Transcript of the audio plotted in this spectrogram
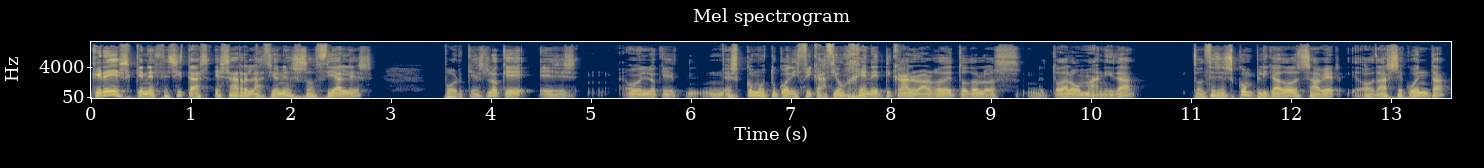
crees que necesitas esas relaciones sociales porque es lo que es o en lo que es como tu codificación genética a lo largo de todos los de toda la humanidad. Entonces es complicado saber o darse cuenta.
